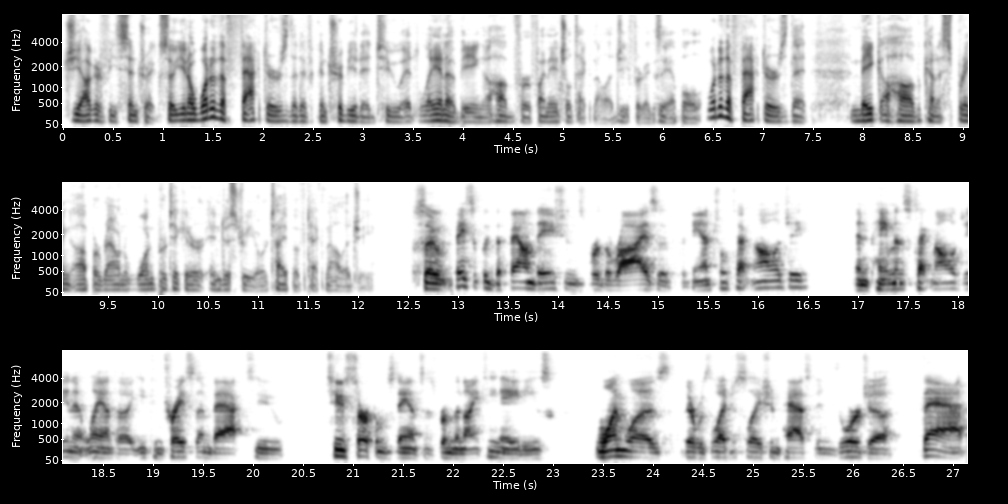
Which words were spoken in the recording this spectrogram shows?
geography centric. So, you know, what are the factors that have contributed to Atlanta being a hub for financial technology, for example? What are the factors that make a hub kind of spring up around one particular industry or type of technology? So, basically, the foundations for the rise of financial technology and payments technology in Atlanta, you can trace them back to two circumstances from the 1980s. One was there was legislation passed in Georgia that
